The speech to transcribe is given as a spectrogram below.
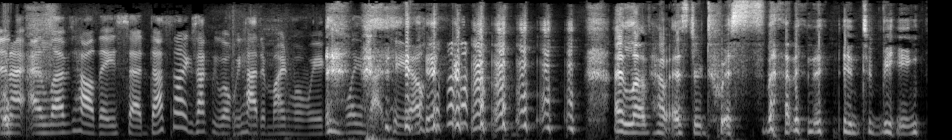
And I, I loved how they said that's not exactly what we had in mind when we explained that to you. I love how Esther twists that in, into being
